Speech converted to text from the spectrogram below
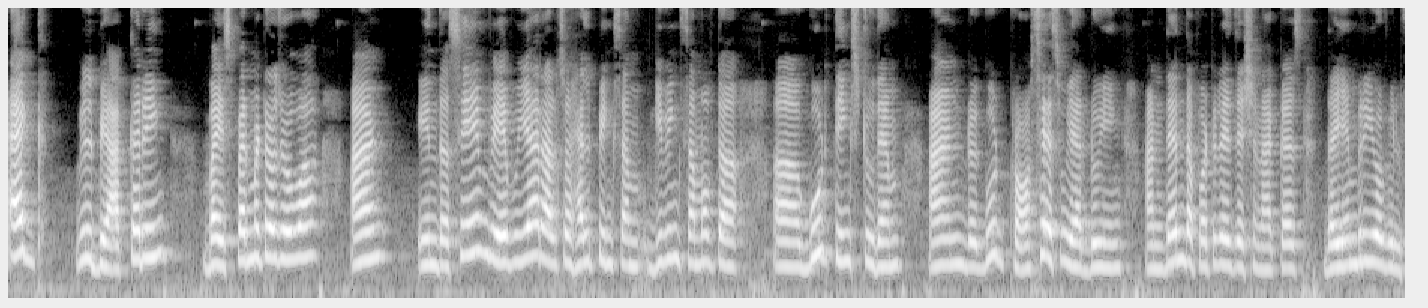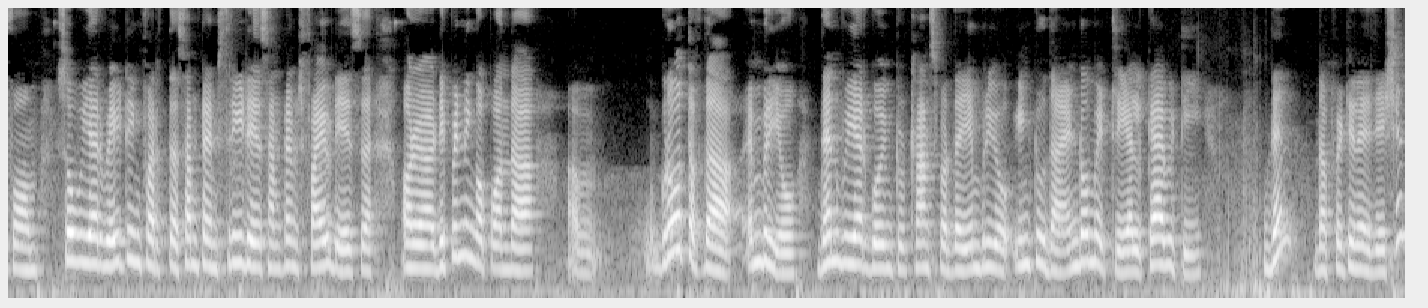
egg will be occurring by spermatozoa and in the same way we are also helping some giving some of the uh, good things to them and good process we are doing and then the fertilization occurs the embryo will form. So we are waiting for the sometimes 3 days sometimes 5 days uh, or uh, depending upon the um, growth of the embryo then we are going to transfer the embryo into the endometrial cavity. Then the fertilization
